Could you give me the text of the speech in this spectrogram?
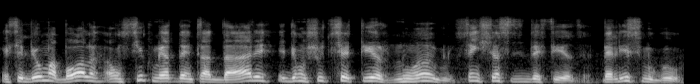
Recebeu uma bola a uns 5 metros da entrada da área e deu um chute certeiro, no ângulo, sem chance de defesa. Belíssimo gol.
